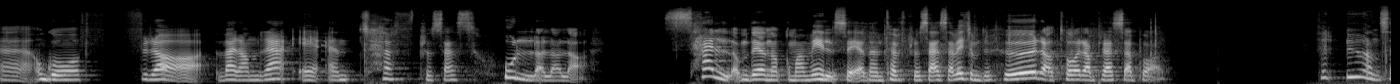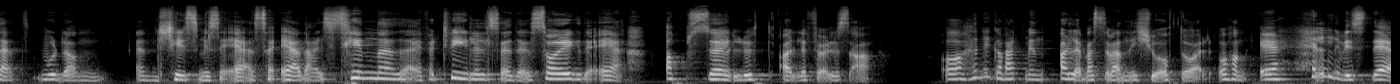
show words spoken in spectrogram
Eh, å gå fra hverandre er en tøff prosess. Hollalala. Selv om det er noe man vil, så er det en tøff prosess. Jeg vet ikke om du hører at tårene presser på. For uansett hvordan en skilsmisse er, så er det sinne, det er fortvilelse, det er sorg, det er absolutt alle følelser. Og Henrik har vært min aller beste venn i 28 år, og han er heldigvis det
